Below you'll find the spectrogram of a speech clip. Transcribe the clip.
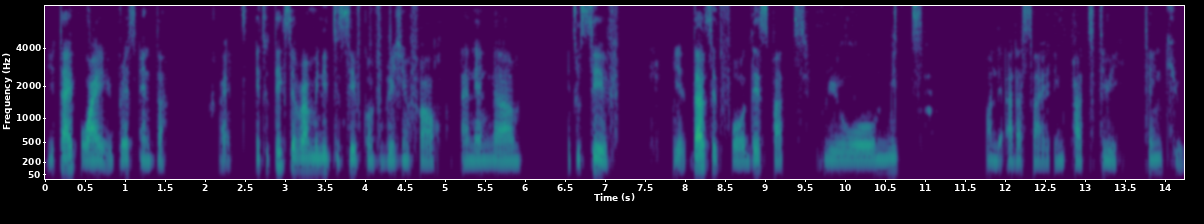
You type y you press enter right? It will take several minutes to save configuration file. And then um, it will save. Yeah that's it for this part. We will meet on the other side in part three. Thank you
